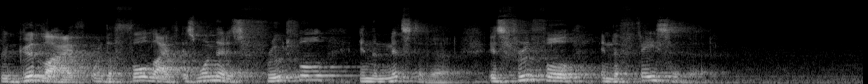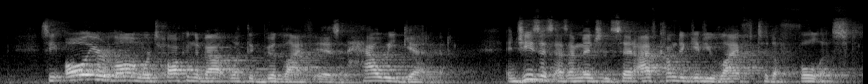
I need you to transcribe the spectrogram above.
The good life, or the full life, is one that is fruitful in the midst of it, is fruitful in the face of it. See, all year long, we're talking about what the good life is and how we get it. And Jesus, as I mentioned, said, I've come to give you life to the fullest.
